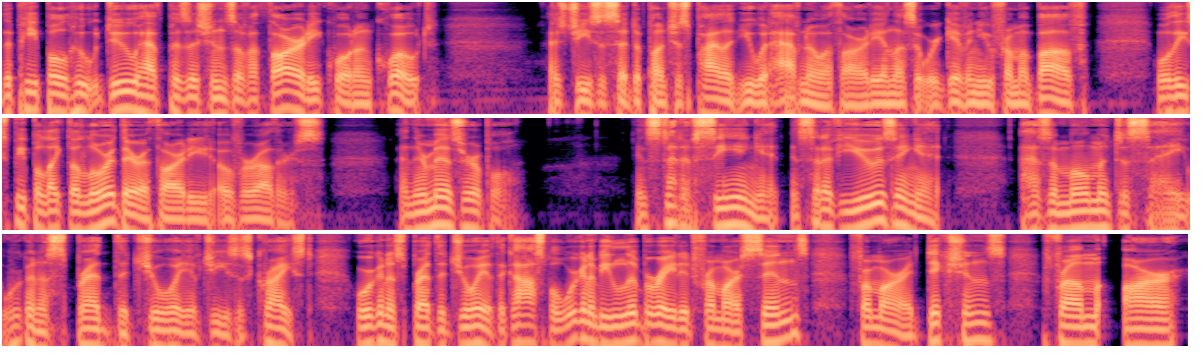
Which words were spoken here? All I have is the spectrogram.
the people who do have positions of authority, quote unquote, as Jesus said to Pontius Pilate, you would have no authority unless it were given you from above. Well, these people like to lord their authority over others and they're miserable. Instead of seeing it, instead of using it as a moment to say, we're going to spread the joy of Jesus Christ. We're going to spread the joy of the gospel. We're going to be liberated from our sins, from our addictions, from our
